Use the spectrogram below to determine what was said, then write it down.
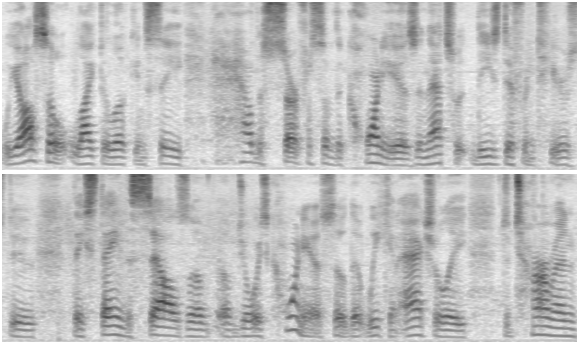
We also like to look and see how the surface of the cornea is. And that's what these different tears do. They stain the cells of, of Joy's cornea so that we can actually determine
